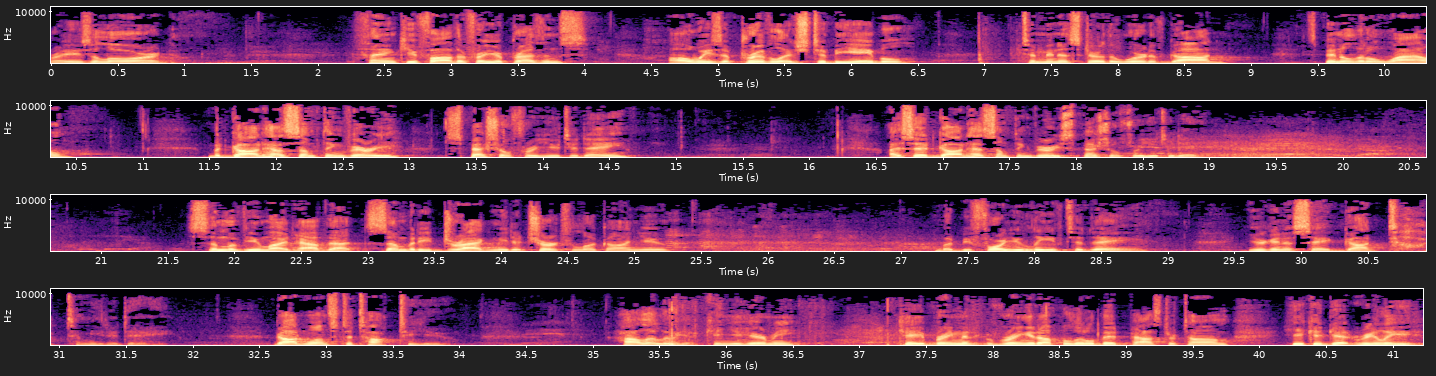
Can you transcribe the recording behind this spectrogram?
Praise the Lord. Thank you, Father, for your presence. Always a privilege to be able to minister the Word of God. It's been a little while, but God has something very special for you today. I said, God has something very special for you today. Some of you might have that somebody drag me to church look on you. But before you leave today, you're going to say, God, talk to me today. God wants to talk to you. Hallelujah. Can you hear me? Okay, bring it, bring it up a little bit, Pastor Tom. He could get really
